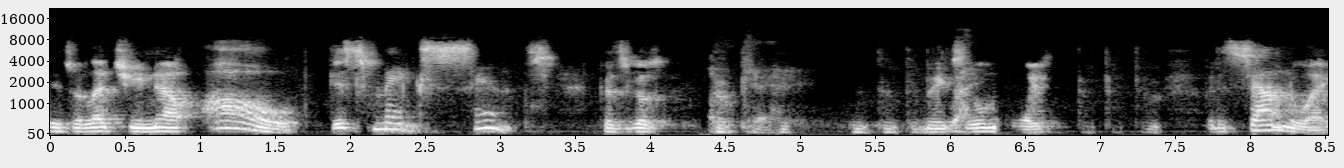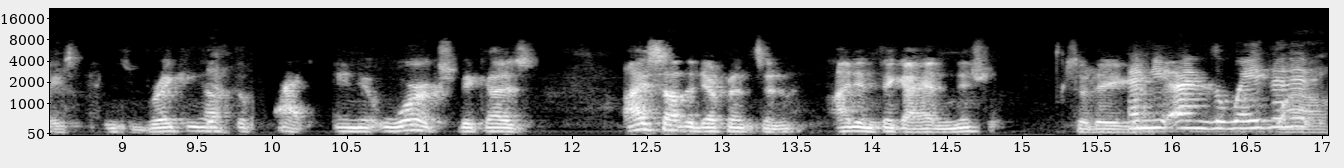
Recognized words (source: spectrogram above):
is to let you know, oh, this makes sense because it goes Okay. it makes Right. a little noise, but it's sound waves and it's breaking up the plaque, and it works because I saw the difference and I didn't think I had initially. So there you go. And you, and the way that it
